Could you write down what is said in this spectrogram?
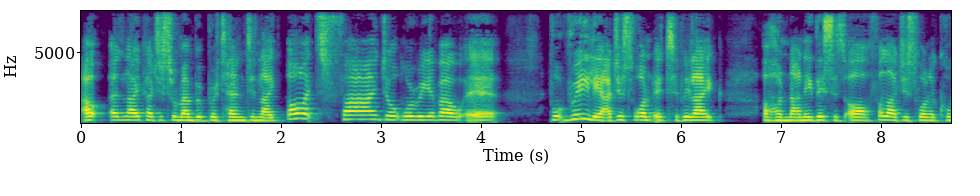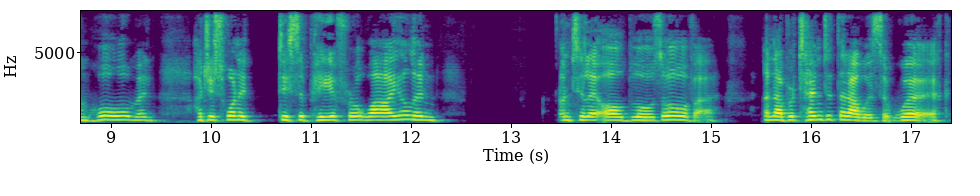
out and like I just remember pretending like, oh it's fine, don't worry about it. But really I just wanted to be like, oh nanny, this is awful. I just want to come home and I just want to disappear for a while and until it all blows over. And I pretended that I was at work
